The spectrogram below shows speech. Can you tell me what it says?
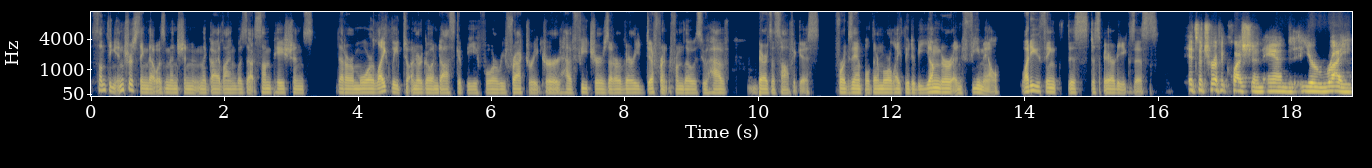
Something interesting that was mentioned in the guideline was that some patients that are more likely to undergo endoscopy for refractory GERD have features that are very different from those who have Barrett's esophagus. For example, they're more likely to be younger and female. Why do you think this disparity exists? It's a terrific question. And you're right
